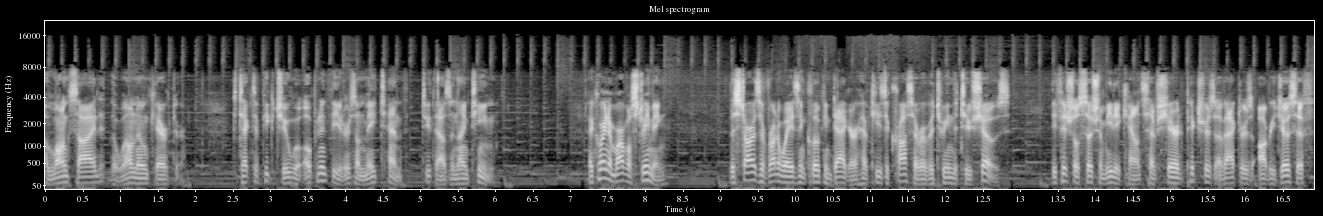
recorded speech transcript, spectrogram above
alongside the well known character. Detective Pikachu will open in theaters on May 10th, 2019. According to Marvel Streaming, the stars of Runaways and Cloak and Dagger have teased a crossover between the two shows. The official social media accounts have shared pictures of actors Aubrey Joseph,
